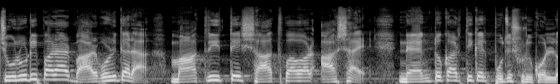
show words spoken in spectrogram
চুনুরিপাড়ার বারবণিতারা মাতৃত্বের স্বাদ পাওয়ার আশায় ন্যাংটো কার্তিকের পুজো শুরু করল।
